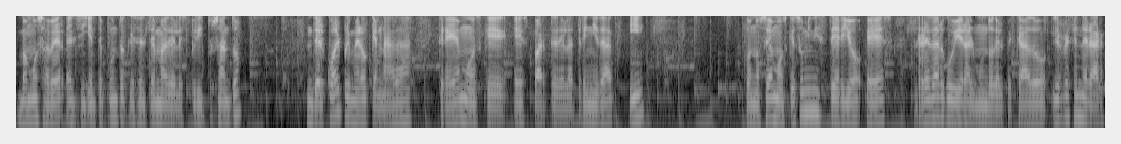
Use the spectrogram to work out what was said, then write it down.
vamos a ver el siguiente punto que es el tema del Espíritu Santo, del cual primero que nada creemos que es parte de la Trinidad y conocemos que su ministerio es redarguir al mundo del pecado y regenerar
